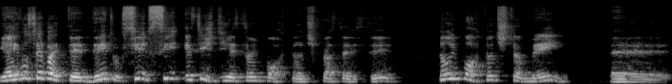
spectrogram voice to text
E aí você vai ter dentro, se, se esses dias são importantes para a Série C, tão importantes também, é,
